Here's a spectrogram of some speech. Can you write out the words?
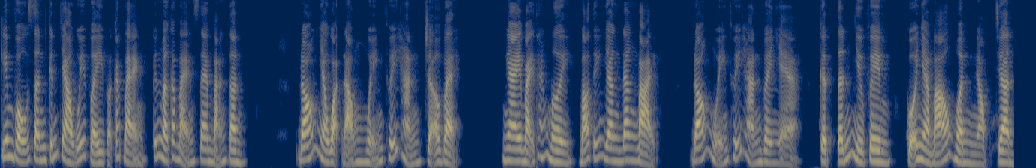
Kim Vũ xin kính chào quý vị và các bạn. Kính mời các bạn xem bản tin. Đón nhà hoạt động Nguyễn Thúy Hạnh trở về. Ngày 7 tháng 10, báo Tiếng Dân đăng bài Đón Nguyễn Thúy Hạnh về nhà, kịch tính như phim của nhà báo Huỳnh Ngọc Trên.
